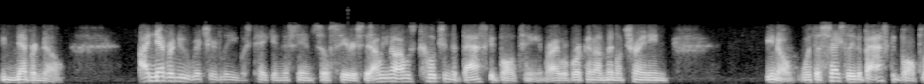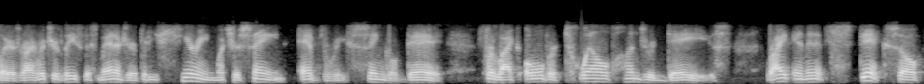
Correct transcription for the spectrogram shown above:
You never know. I never knew Richard Lee was taking this in so seriously. I mean, you know, I was coaching the basketball team, right? We're working on mental training, you know, with essentially the basketball players, right? Richard Lee's this manager, but he's hearing what you're saying every single day for like over 1,200 days, right? And then it sticks. So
